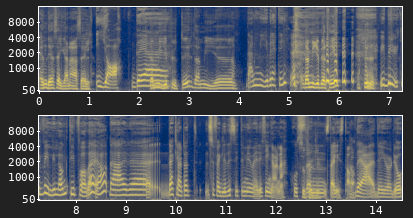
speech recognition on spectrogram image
enn det selgerne er selv. Ja, det, det er mye puter, det er mye Det er mye bretting. det er mye bretting. vi bruker veldig lang tid på det, ja. Det er, eh, det er, klart at selvfølgelig det sitter mye mer i fingrene hos en stylist. Ja. Det, er, det, gjør det jo.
